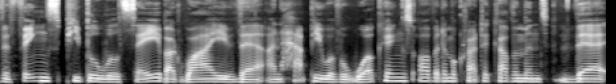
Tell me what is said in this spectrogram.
the things people will say about why they're unhappy with the workings of a democratic government, there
